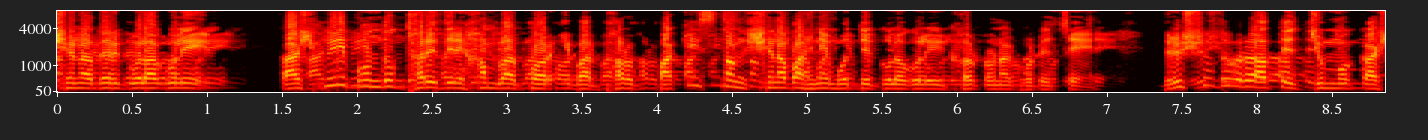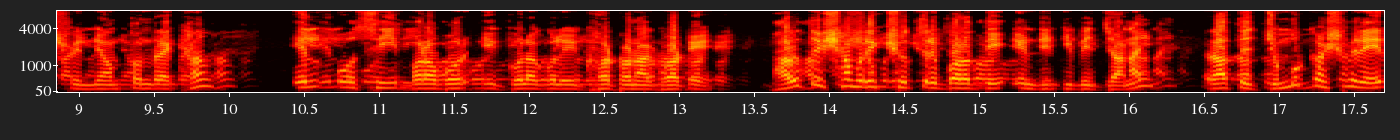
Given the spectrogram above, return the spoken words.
সেনাদের গোলাগুলি। কাশ্মীরি বন্দুকধারীদের হামলার পর এবার ভারত পাকিস্তান সেনাবাহিনীর মধ্যে গোলাগুলির ঘটনা ঘটেছে। বৃহস্পতিবার রাতে জম্মু কাশ্মীর নিয়ন্ত্রণ রেখা এলওসি বরাবর এই গোলাগুলির ঘটনা ঘটে। ভারতের সামরিক সূত্রে বরাদ দিয়ে এনডিটিভি জানায় রাতে জম্মু কাশ্মীরের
